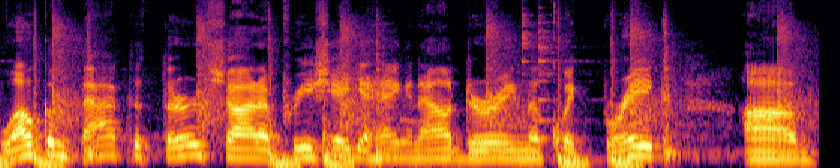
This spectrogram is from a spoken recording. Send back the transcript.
Welcome back to Third Shot. I appreciate you hanging out during the quick break. Um,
